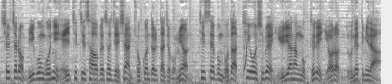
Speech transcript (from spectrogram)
실제로 미 공군이 ATT 사업에서 제시한 조건들을 따져보면 T7보다 T50에 유리한 항목들이 여럿 눈에 띕니다.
